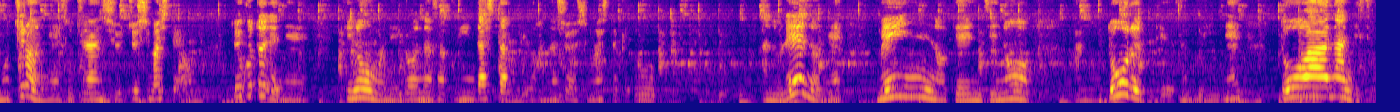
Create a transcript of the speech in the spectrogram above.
もちろんねそちらに集中しましたよ。ということでね昨日もねいろんな作品出したっていう話をしましたけどあの例のねメインの展示のあのドールっていう作品ね。童話なんですよ。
